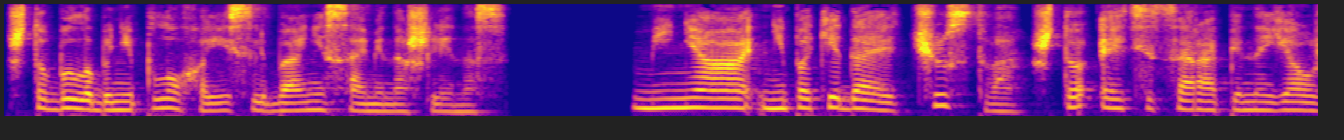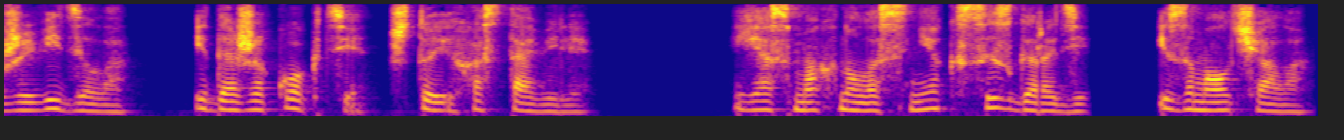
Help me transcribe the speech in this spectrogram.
что было бы неплохо, если бы они сами нашли нас. Меня не покидает чувство, что эти царапины я уже видела, и даже когти, что их оставили. Я смахнула снег с изгороди и замолчала,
